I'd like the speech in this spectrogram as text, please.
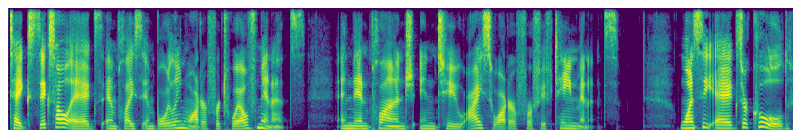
Take six whole eggs and place in boiling water for 12 minutes, and then plunge into ice water for 15 minutes. Once the eggs are cooled,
